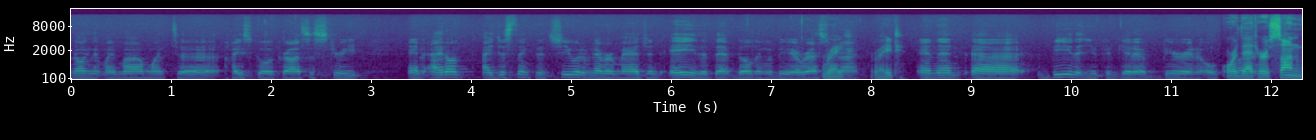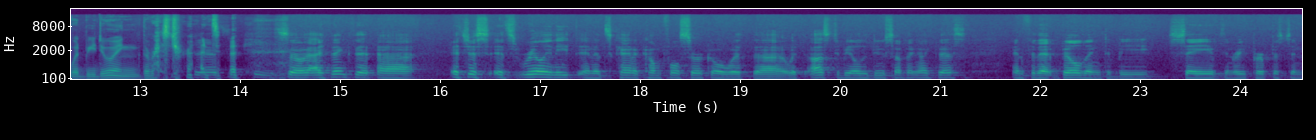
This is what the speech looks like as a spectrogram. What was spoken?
knowing that my mom went to high school across the street, and I don't, I just think that she would have never imagined a that that building would be a restaurant, Right, right. and then uh, b that you could get a beer in Oak Or that her son would be doing the restaurant. That's the key. So I think that uh, it's just, it's really neat, and it's kind of come full circle with, uh, with us to be able to do something like this, and for that building to be saved and repurposed, and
